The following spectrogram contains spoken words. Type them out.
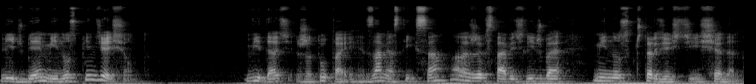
liczbie minus 50. Widać, że tutaj zamiast x należy wstawić liczbę minus 47.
